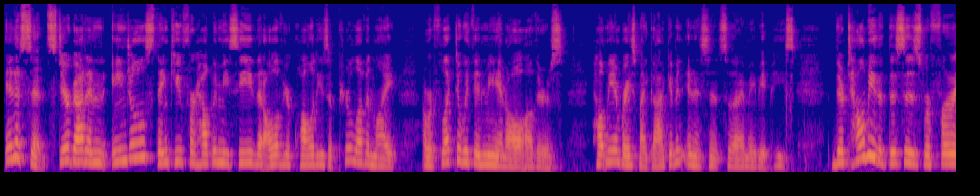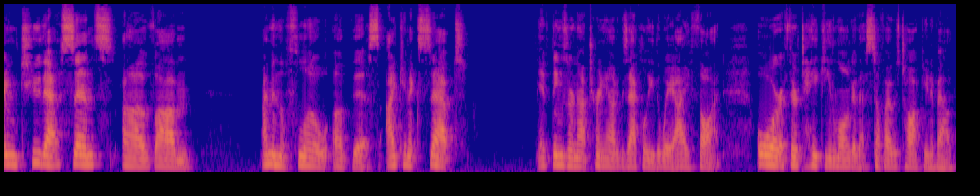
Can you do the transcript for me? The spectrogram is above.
Innocence. Dear God and angels, thank you for helping me see that all of your qualities of pure love and light are reflected within me and all others. Help me embrace my God given innocence so that I may be at peace they're telling me that this is referring to that sense of um, I'm in the flow of this. I can accept if things are not turning out exactly the way I thought, or if they're taking longer, that stuff I was talking about.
